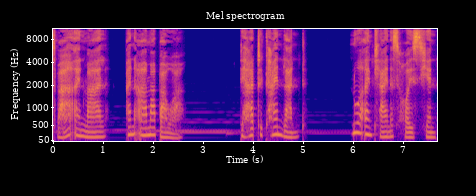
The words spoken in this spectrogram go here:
Es war einmal ein armer Bauer, der hatte kein Land, nur ein kleines Häuschen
